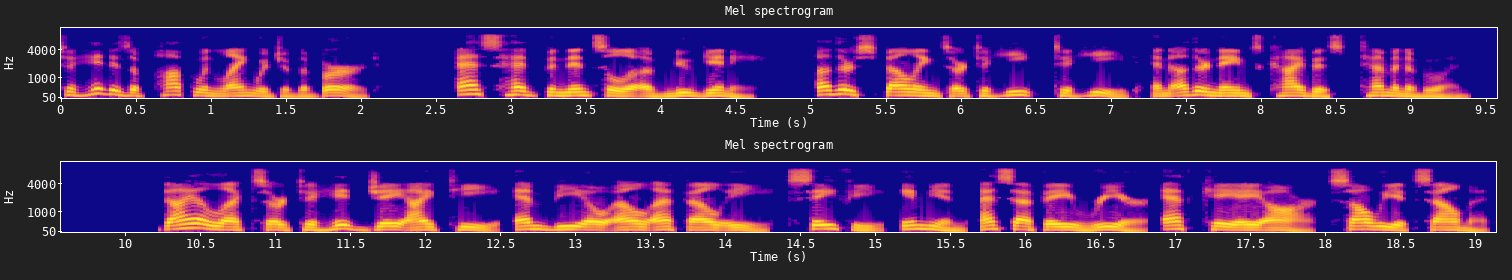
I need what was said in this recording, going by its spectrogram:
Tahit is a Papuan language of the bird. S. Head Peninsula of New Guinea. Other spellings are Tahit, Tahid, and other names Kibis, Temanabuan. Dialects are Tahit Jit, Mbolfle, Safi, Imyan, Sfa Rear, Fkar, Sawiat Salmat.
